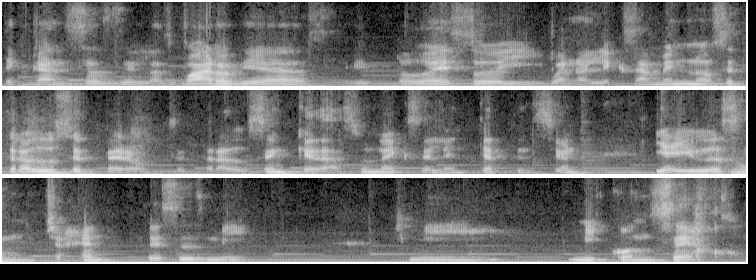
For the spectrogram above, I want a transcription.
te cansas de las guardias y todo eso y bueno, el examen no se traduce, pero se traduce en que das una excelente atención y ayudas a mucha gente. Ese es mi, mi, mi consejo.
